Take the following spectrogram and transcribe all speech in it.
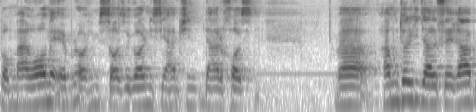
با مقام ابراهیم سازگار نیستی همچین درخواستی. و همونطوری که جلسه قبل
